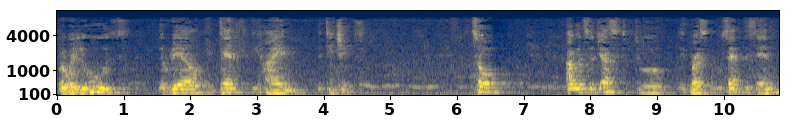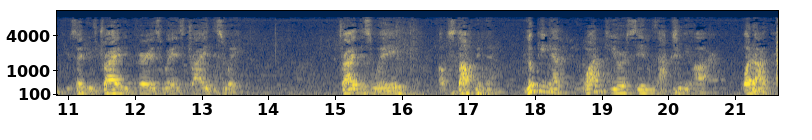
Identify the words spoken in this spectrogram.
where we lose the real intent behind the teachings. So, I would suggest to the person who sent this in, you said you've tried in various ways, try this way. Try this way of stopping and looking at what your sins actually are. What are they?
